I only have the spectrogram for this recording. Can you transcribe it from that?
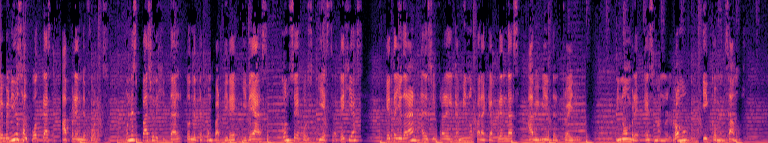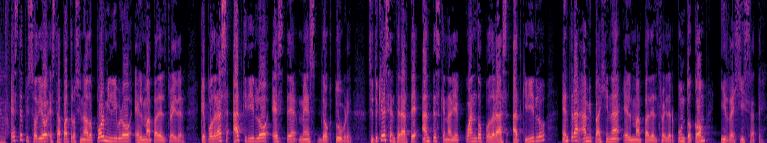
Bienvenidos al podcast Aprende Forex, un espacio digital donde te compartiré ideas, consejos y estrategias que te ayudarán a descifrar el camino para que aprendas a vivir del trading. Mi nombre es Manuel Romo y comenzamos. Este episodio está patrocinado por mi libro El mapa del trader, que podrás adquirirlo este mes de octubre. Si tú quieres enterarte antes que nadie cuándo podrás adquirirlo, entra a mi página elmapadeltrader.com y regístrate.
